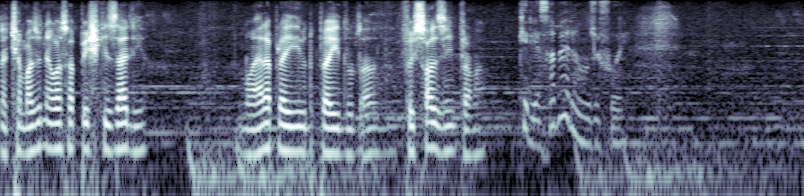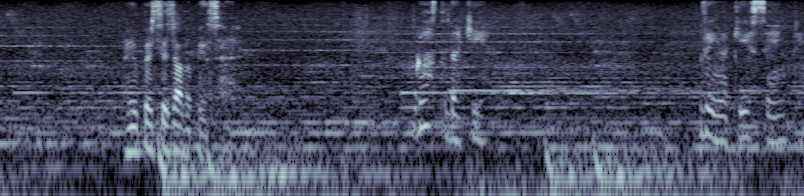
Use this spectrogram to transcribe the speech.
Eu tinha mais um negócio pra pesquisar ali. Não era pra ir pra ir do lado. Foi sozinho pra lá. Queria saber aonde foi. Eu precisava pensar. Gosto daqui. Venho aqui sempre.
